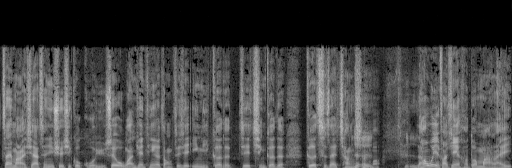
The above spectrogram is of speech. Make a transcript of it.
在马来西亚曾经学习过国语，所以我完全听得懂这些印尼歌的这些情歌的歌词在唱什么。然后我也发现很多马来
